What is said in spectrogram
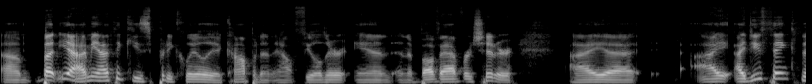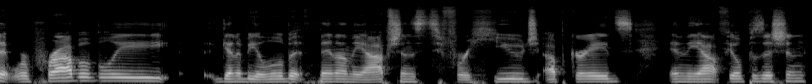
Um, but yeah, I mean, I think he's pretty clearly a competent outfielder and an above average hitter. I, uh, I, I do think that we're probably going to be a little bit thin on the options for huge upgrades in the outfield position.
